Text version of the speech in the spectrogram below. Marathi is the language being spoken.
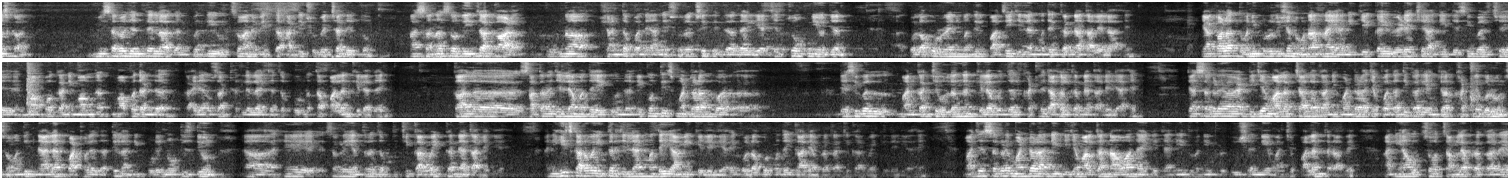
नमस्कार. मी सर्व जनतेला गणपती उत्सवानिमित्त हार्दिक शुभेच्छा देतो. हा सणासुदीचा काळ पूर्ण शांतपणे आणि सुरक्षितरित्या जाईल याचे चोख नियोजन कोल्हापूर रेंजमधील पाचही जिल्ह्यांमध्ये करण्यात आलेलं आहे. या काळात ध्वनी प्रदूषण होणार नाही आणि जे काही वेळेचे आणि डेसिबलचे मापक आणि मामन मापदंड कायद्यानुसार ठरलेलं आहे त्याचं पूर्णतः पालन केलं जाईल. काल सातारा जिल्ह्यामध्ये एकूण एकोणतीस मंडळांवर डेसिबल मानकांचे उल्लंघन केल्याबद्दल खटले दाखल करण्यात आलेले आहेत. त्या सगळ्या डी जे मालक चालक आणि मंडळाचे पदाधिकारी यांच्यावर खटले भरून संबंधित न्यायालयात पाठवले जातील आणि पुढे नोटीस देऊन हे सगळे यंत्र जप्तीची कारवाई करण्यात आलेली आहे. आणि हीच कारवाई इतर जिल्ह्यांमध्येही आम्ही केलेली आहे. कोल्हापूरमध्येही काल या प्रकारची कारवाई केलेली आहे. माझे सगळे मंडळ आणि डी जे मालकांना आव्हान आहे की त्यांनी ध्वनी प्रदूषण नियमांचे पालन करावे आणि हा उत्सव चांगल्या प्रकारे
